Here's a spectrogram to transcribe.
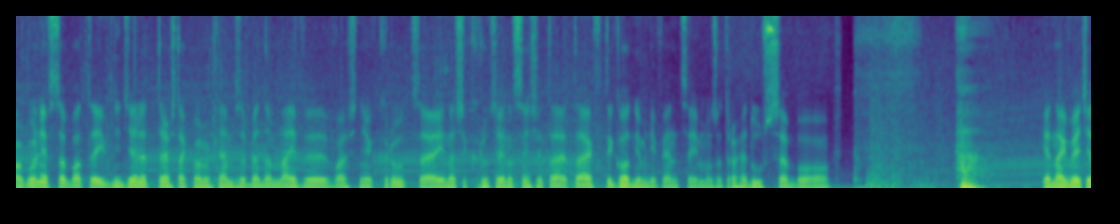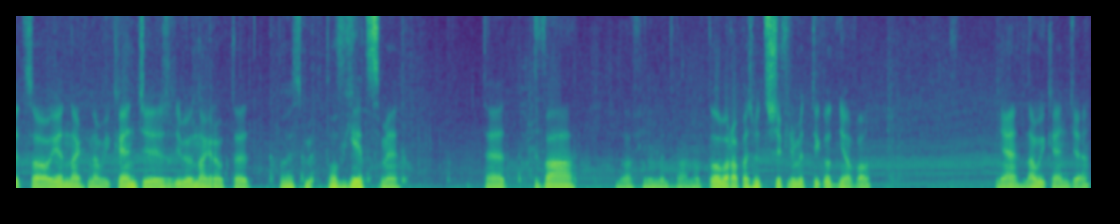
Ogólnie w sobotę i w niedzielę też tak pomyślałem, że będą live'y właśnie krócej, znaczy krócej, no w sensie tak ta jak w tygodniu mniej więcej, może trochę dłuższe, bo... Jednak wiecie co, jednak na weekendzie, jeżeli bym nagrał te, powiedzmy, powiedzmy, te dwa, dwa filmy, dwa, no dobra, powiedzmy trzy filmy tygodniowo, nie, na weekendzie,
